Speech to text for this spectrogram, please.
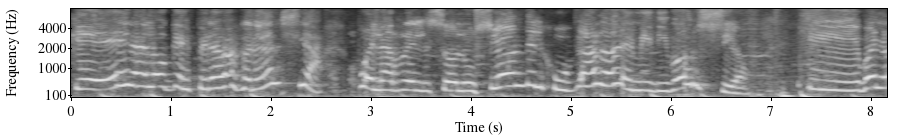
¿qué era lo que esperaba con ansia? Pues la resolución del juzgado de mi divorcio. Y bueno,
